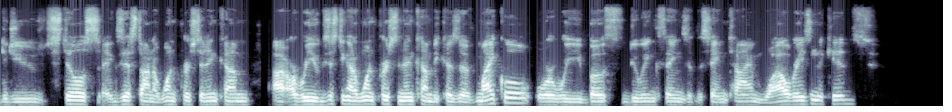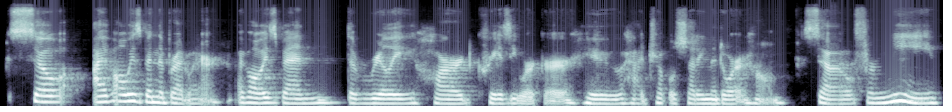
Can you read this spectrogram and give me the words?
did you still exist on a one person income? Uh, or were you existing on a one person income because of Michael, or were you both doing things at the same time while raising the kids? So I've always been the breadwinner. I've always been the really hard, crazy worker who had trouble shutting the door at home. So for me,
